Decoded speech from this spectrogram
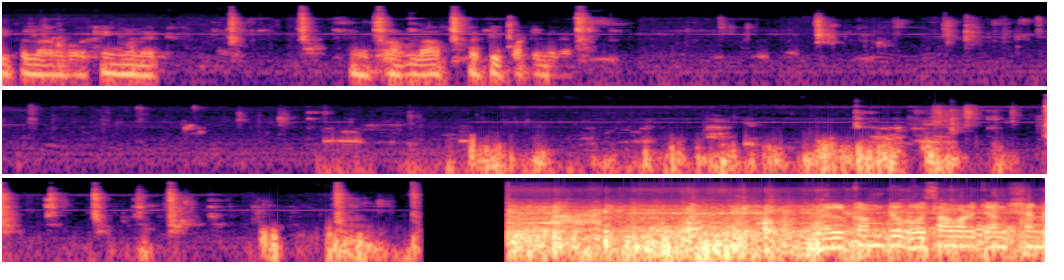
People are working on it since from last 30 40 minutes. Welcome to Bhusawal Junction.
